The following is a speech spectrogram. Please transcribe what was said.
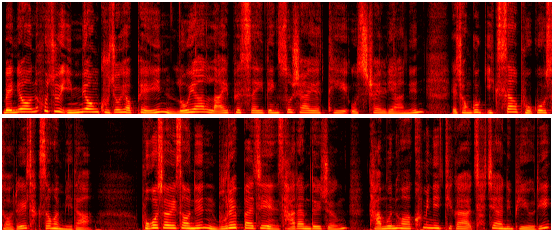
매년 호주 인명구조협회인 Royal Life Saving Society Australia는 전국 익사 보고서를 작성합니다. 보고서에서는 물에 빠진 사람들 중 다문화 커뮤니티가 차지하는 비율이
